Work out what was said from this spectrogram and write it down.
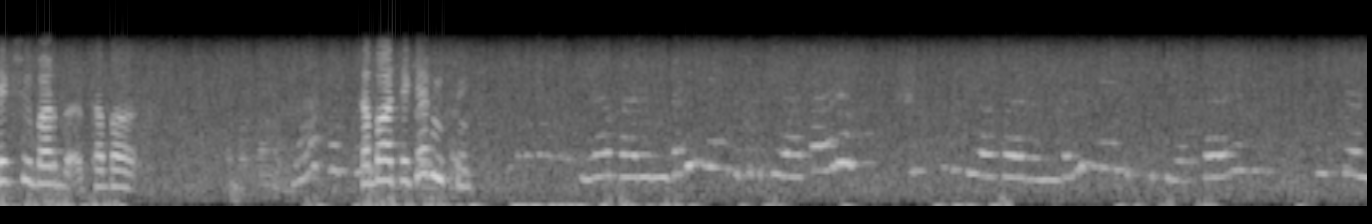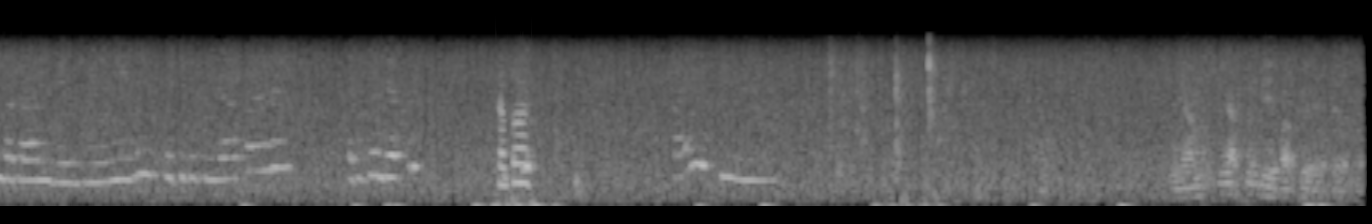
Çek şu bardağı, tabağı. Tabağı çeker misin? Yaparım bısı bısı yaparım. Yaparım bısı bısı yaparım. Tá bom. Yalnız mı yaptın diye bakıyor etrafa.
